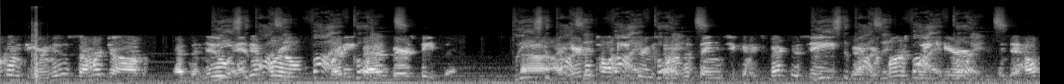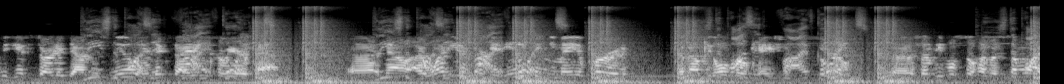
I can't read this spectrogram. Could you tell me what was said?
welcome to your new summer job at the new Please and improved Freddy coins. Fazbear's Pizza. Please Uh, I'm here to talk you through some of the things you can expect to see during your first week here coins. and to help you get started down Please this new and exciting career coins. path. Uh, now, I want you to forget anything coins. you may have heard about the old location. You know, uh, some people still have a somewhat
